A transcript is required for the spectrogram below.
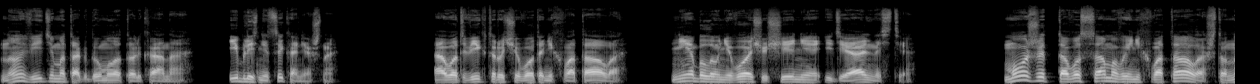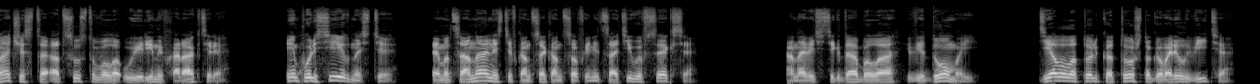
Но, видимо, так думала только она. И близнецы, конечно. А вот Виктору чего-то не хватало. Не было у него ощущения идеальности, может, того самого и не хватало, что начисто отсутствовало у Ирины в характере. Импульсивности, эмоциональности, в конце концов, инициативы в сексе. Она ведь всегда была ведомой, делала только то, что говорил Витя,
